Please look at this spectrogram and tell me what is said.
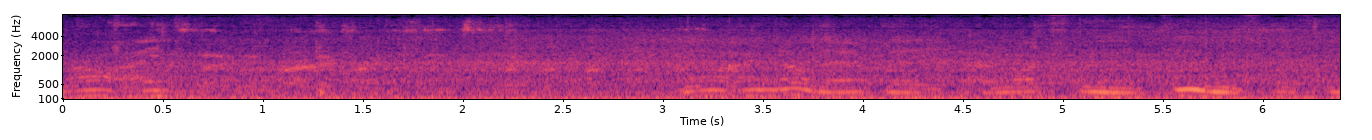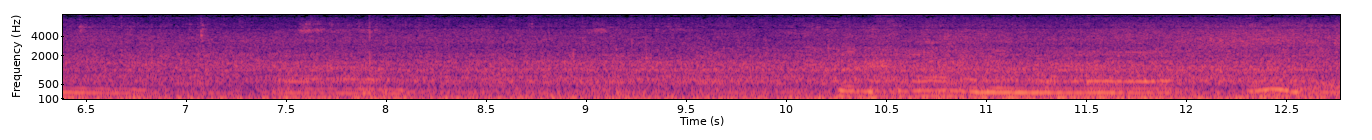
No, I. No, I know that, but I watched the two, especially in um, King Salmon and uh,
